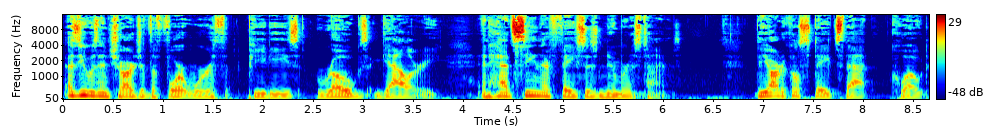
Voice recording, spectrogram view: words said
as he was in charge of the Fort Worth PD's Rogues Gallery and had seen their faces numerous times. The article states that, quote,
